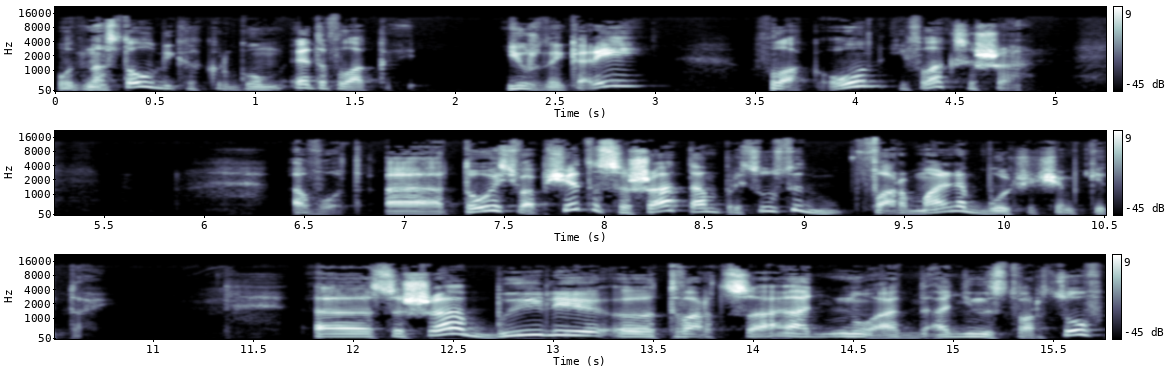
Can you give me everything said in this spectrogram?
вот на столбиках кругом. Это флаг Южной Кореи, флаг ООН и флаг США. Вот. А, то есть, вообще-то, США там присутствует формально больше, чем Китай. А, США были э, творца, ну, один из творцов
